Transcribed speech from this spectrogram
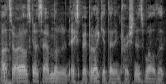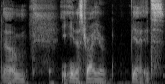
Oh, that's right. I was going to say I'm not an expert, but I get that impression as well that um, in Australia, yeah, it's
